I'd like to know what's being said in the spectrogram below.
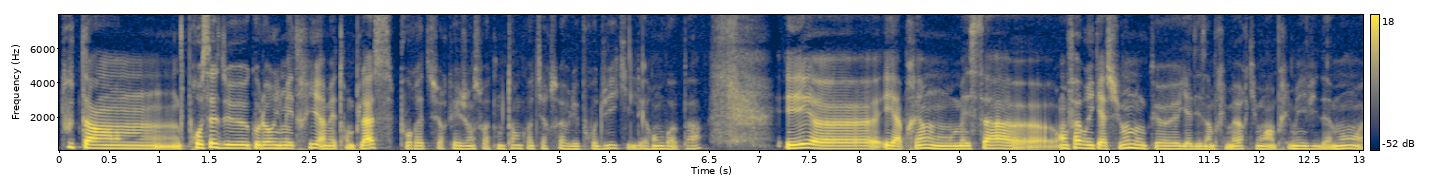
tout un process de colorimétrie à mettre en place pour être sûr que les gens soient contents quand ils reçoivent les produits et qu'ils ne les renvoient pas. Et, et, après, on met ça en fabrication. Donc, il y a des imprimeurs qui vont imprimer évidemment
